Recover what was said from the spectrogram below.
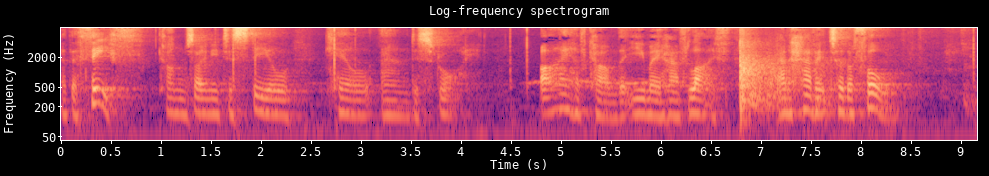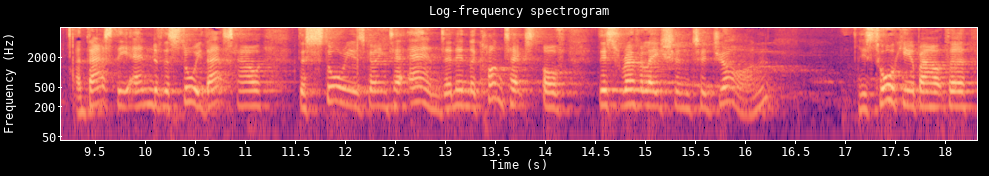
uh, The thief comes only to steal, kill, and destroy. I have come that you may have life and have it to the full. And that's the end of the story. That's how the story is going to end. And in the context of this revelation to John, he's talking about the,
